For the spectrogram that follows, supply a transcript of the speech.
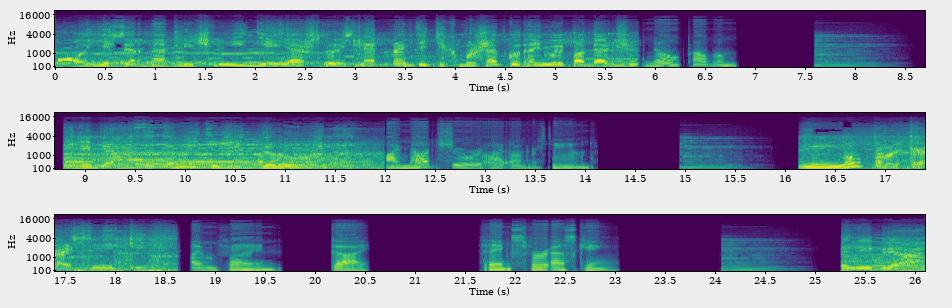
О, есть одна отличная идея. А что если отправить этих мышат куда-нибудь подальше? No problem. Ребята, давайте жить дружно. I'm not sure I understand. Ну, прекрасненький. I'm fine, Guy. Thanks for asking. Ребята,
